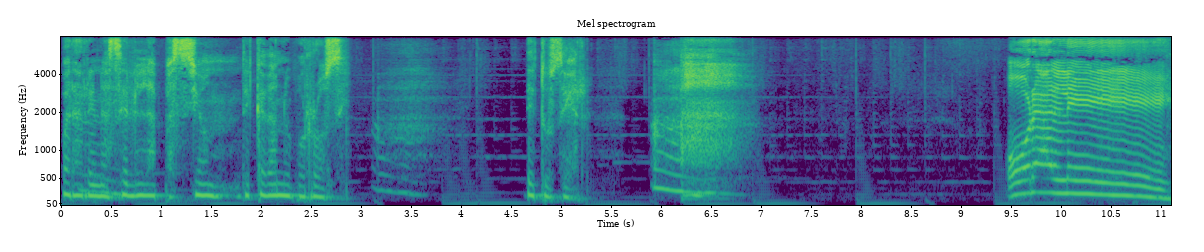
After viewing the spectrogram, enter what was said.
para renacer en la pasión de cada nuevo roce de tu ser. ¡Órale!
